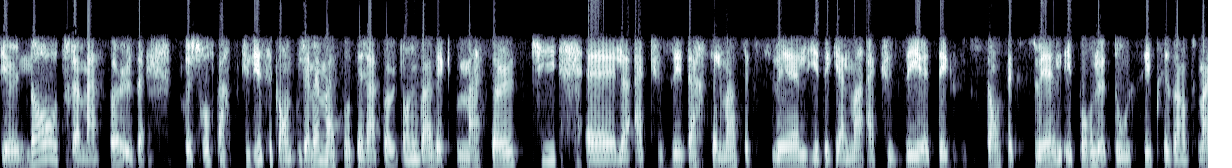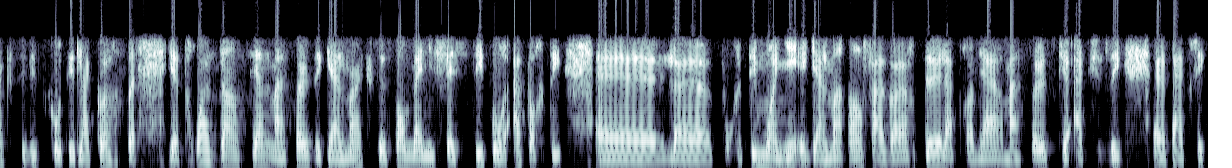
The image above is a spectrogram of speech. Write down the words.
Il y a une autre masseuse. Ce que je trouve particulier, c'est qu'on dit jamais massothérapeute. On y va avec masseuse qui euh, l'a accusé d'harcèlement sexuel. Il est également accusé euh, d'exhibition sexuelle. Et pour le dossier présentement qui se vit du côté de la Corse, il y a trois anciennes masseuses également qui se sont manifestées pour apporter, euh, le, pour témoigner également en faveur de la première masseuse qui a accusé euh, Patrick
